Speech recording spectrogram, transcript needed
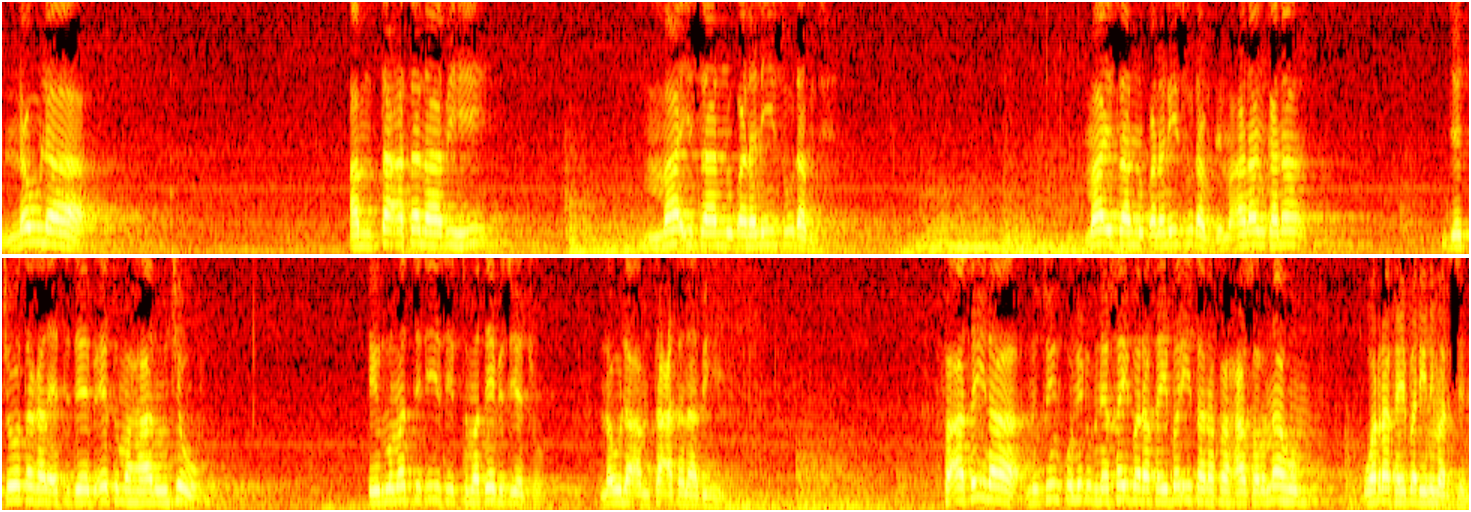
لولا أمتعتنا به ما إسان نقنني سود ما إسان نقنني سود أبد معنى كان jechoota kana itti deebi'eetuma haanuu jehu irrumatti dhiisi ittuma deebisu jechuu lawlaa amtactanaa bihi. فأتينا نتين كن ندفن خيبر خيبري تنا فحاصرناهم ور خيبري نمرسن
